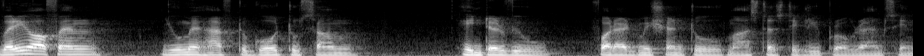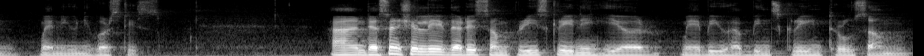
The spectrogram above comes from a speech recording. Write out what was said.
very often you may have to go to some interview for admission to master's degree programs in many universities. And essentially there is some pre-screening here. Maybe you have been screened through some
